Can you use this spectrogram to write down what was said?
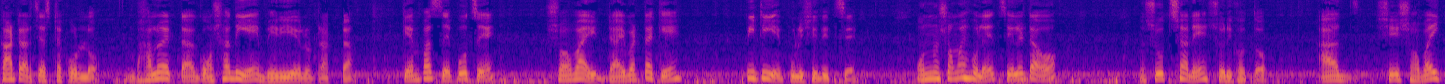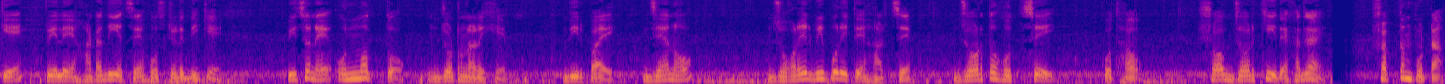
কাটার চেষ্টা করল। ভালো একটা গসা দিয়ে বেরিয়ে এলো ট্রাকটা। ক্যাম্পাসে পৌঁছে সবাই ড্রাইভারটাকে পিটিয়ে পুলিশে দিচ্ছে। অন্য সময় হলে ছেলেটাও সোৎসারে শরিক হতো। আজ সে সবাইকে ফেলে হাঁটা দিয়েছে হোস্টেলের দিকে। পিছনে উন্মত্ত জটনা রেখে। দীর পায়ে যেন জ্বরের বিপরীতে হাঁটছে। জ্বর তো হচ্ছেই। কোথাও। সব জ্বর কি দেখা যায়? সপ্তম পোটা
